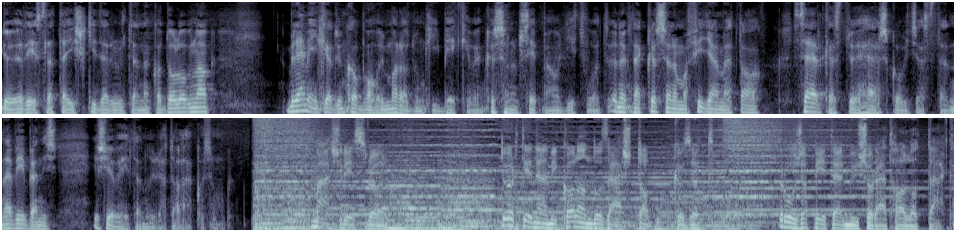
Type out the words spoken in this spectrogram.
részlete is kiderült ennek a dolognak. Reménykedünk abban, hogy maradunk így békében. Köszönöm szépen, hogy itt volt. Önöknek köszönöm a figyelmet a szerkesztő Herskovics Eszter nevében is, és jövő héten újra találkozunk. Más részről. Történelmi kalandozás tabuk között. Rózsa Péter műsorát hallották.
